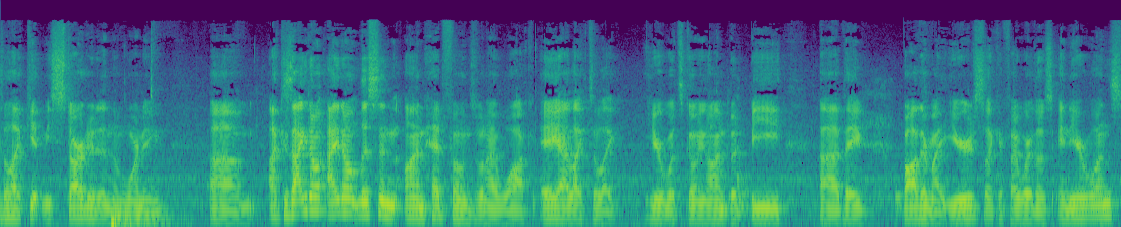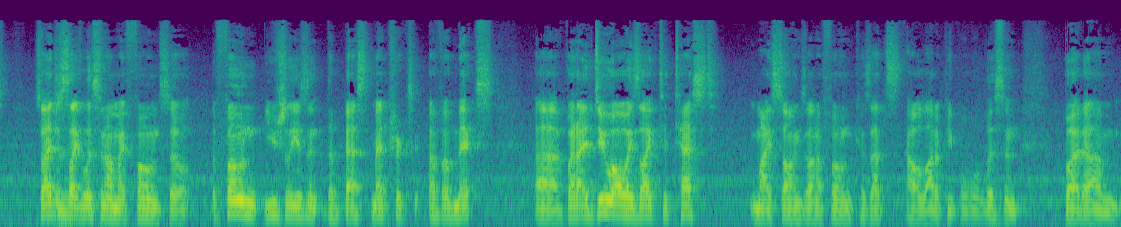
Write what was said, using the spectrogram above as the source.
to like get me started in the morning. Um, because I don't I don't listen on headphones when I walk. A I like to like hear what's going on, but B uh, they bother my ears. Like if I wear those in ear ones, so I just like listen on my phone. So the phone usually isn't the best metrics of a mix, uh, but I do always like to test my songs on a phone because that's how a lot of people will listen. But um,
